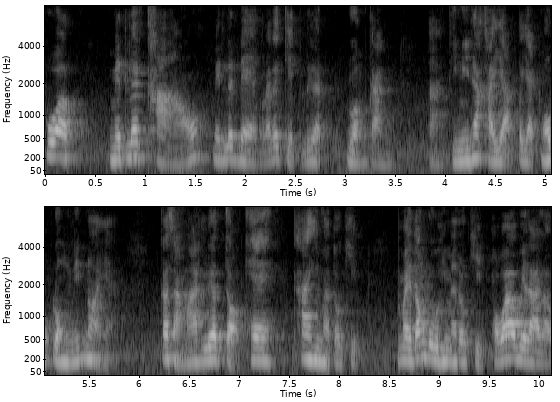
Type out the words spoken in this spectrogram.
พวกเม็ดเลือดขาวเม็ดเลือดแดงแล้วก็เกล็ดเลือดรวมกันทีนี้ถ้าใครอยากประหยัดงบลงนิดหน่อยอะก็สามารถเลือกเจาะแค่ค่าฮีมาโตคริต ทำไมต้องดูฮีมาโตคริตเพราะว่าเวลาเรา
